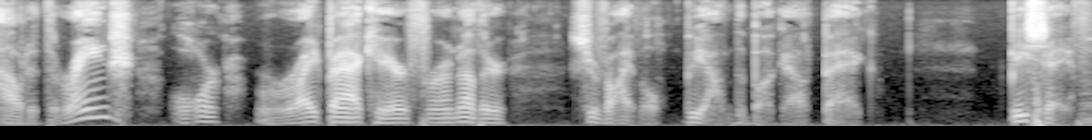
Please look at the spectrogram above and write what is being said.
out at the range or right back here for another survival beyond the bug out bag. Be safe.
